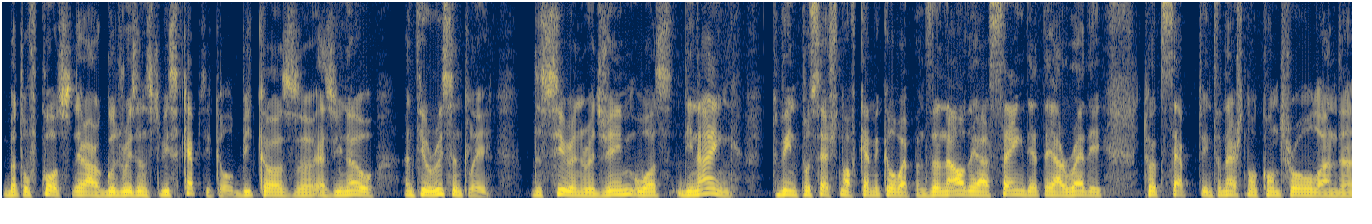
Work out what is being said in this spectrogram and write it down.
But of course, there are good reasons to be skeptical because, uh, as you know, until recently, the Syrian regime was denying to be in possession of chemical weapons. And now they are saying that they are ready to accept international control and, uh,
